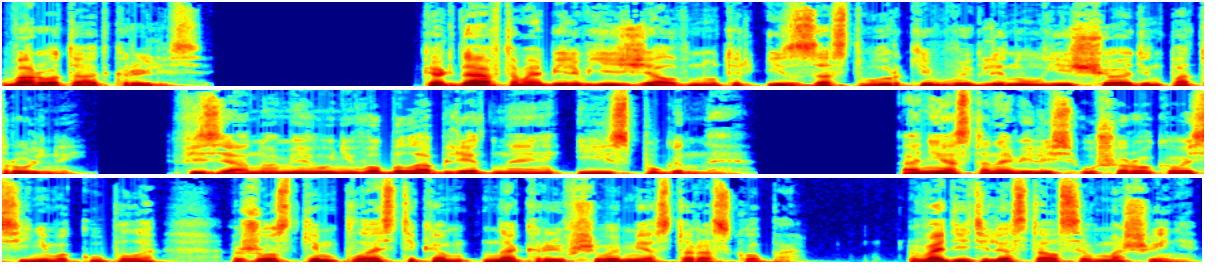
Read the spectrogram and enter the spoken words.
Ворота открылись. Когда автомобиль въезжал внутрь, из-за створки выглянул еще один патрульный. Физиономия у него была бледная и испуганная. Они остановились у широкого синего купола, жестким пластиком накрывшего место раскопа. Водитель остался в машине.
